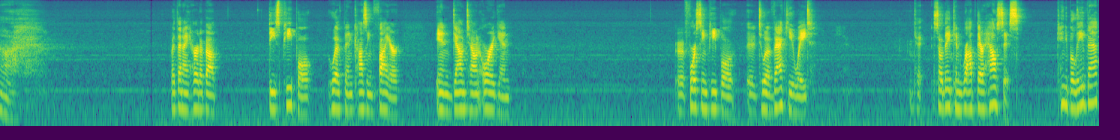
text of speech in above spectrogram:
but then I heard about these people who have been causing fire in downtown Oregon, uh, forcing people uh, to evacuate okay, so they can rob their houses. Can you believe that?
